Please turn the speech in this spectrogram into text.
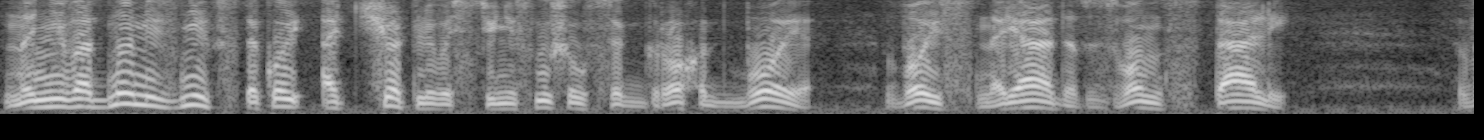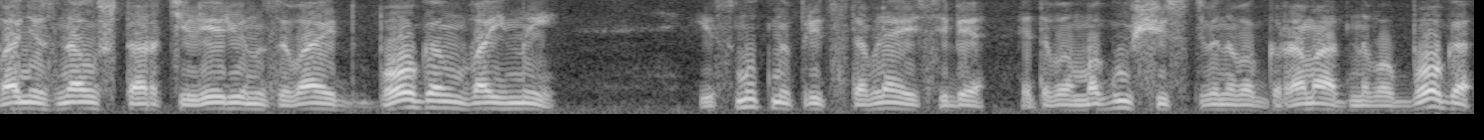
Но ни в одном из них с такой отчетливостью не слышался грохот боя, вой снарядов, звон стали. Ваня знал, что артиллерию называют «богом войны» и смутно представляя себе этого могущественного громадного бога,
